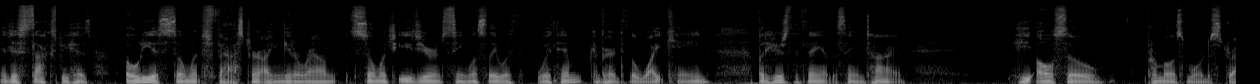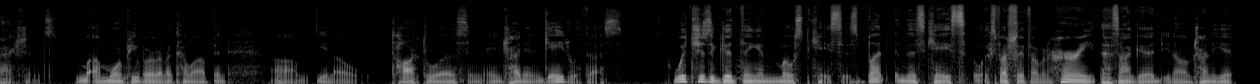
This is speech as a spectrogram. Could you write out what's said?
it just sucks because Odie is so much faster. I can get around so much easier and seamlessly with with him compared to the white cane. But here's the thing: at the same time, he also promotes more distractions. Uh, more people are going to come up and, um, you know, talk to us and, and try to engage with us which is a good thing in most cases. But in this case, especially if I'm in a hurry, that's not good. You know, I'm trying to get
